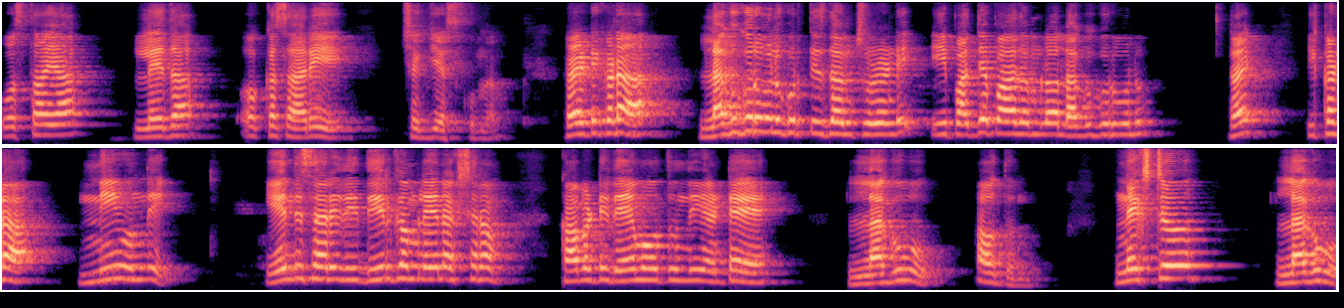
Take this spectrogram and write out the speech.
వస్తాయా? లేదా? ఒక్కసారి చెక్ చేసుకుందాం. రైట్ ఇక్కడ లఘు గురువులు గుర్తిస్తాం చూడండి. ఈ పద్యపాదంలో లఘు గురువులు. రైట్? ఇక్కడ నీ ఉంది. ఏంది సార్ ఇది? దీర్ఘం లేని అక్షరం. కాబట్టి ఇది ఏమవుతుంది అంటే లఘువు అవుతుంది. నెక్స్ట్ లఘువు.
